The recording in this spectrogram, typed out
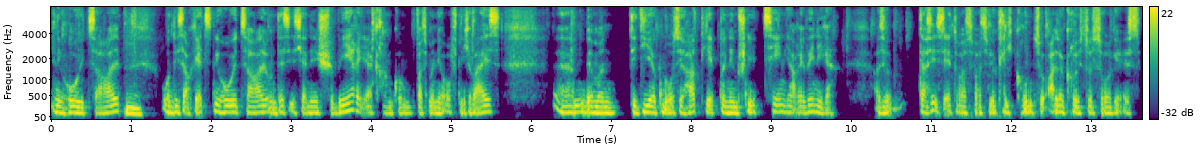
eine hohe Zahl mhm. und ist auch jetzt eine hohe Zahl. Und das ist ja eine schwere Erkrankung, was man ja oft nicht weiß. Ähm, wenn man die Diagnose hat, lebt man im Schnitt zehn Jahre weniger. Also das ist etwas, was wirklich Grund zu allergrößter Sorge ist.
